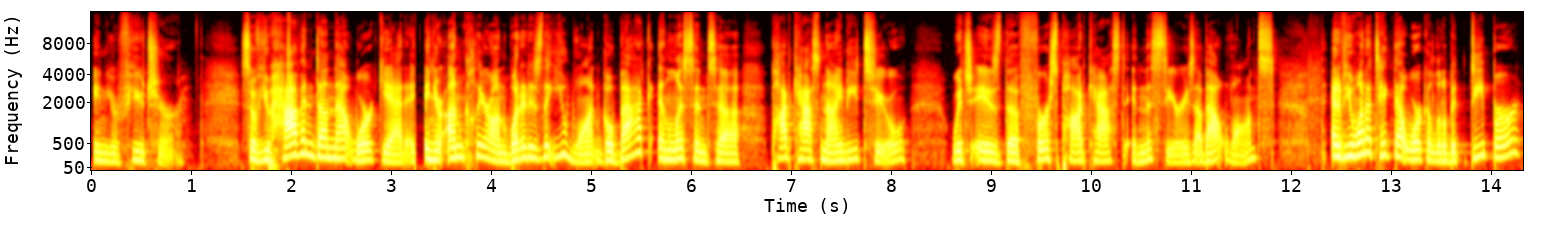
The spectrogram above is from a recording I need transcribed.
in your future. So if you haven't done that work yet and you're unclear on what it is that you want, go back and listen to podcast 92, which is the first podcast in this series about wants. And if you want to take that work a little bit deeper,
